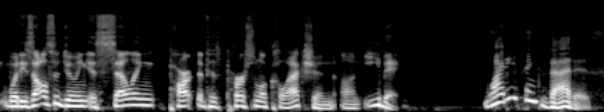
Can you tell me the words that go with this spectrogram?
What he's also doing is selling part of his personal collection on eBay. Why do you think that is?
